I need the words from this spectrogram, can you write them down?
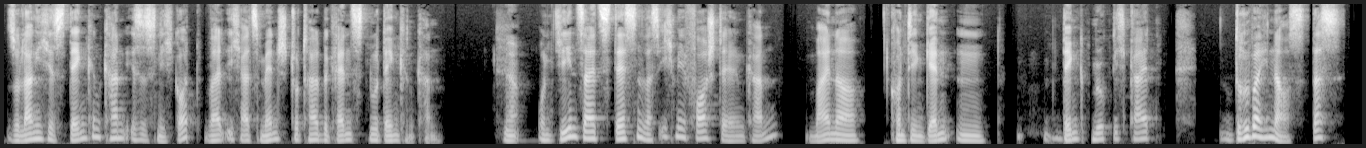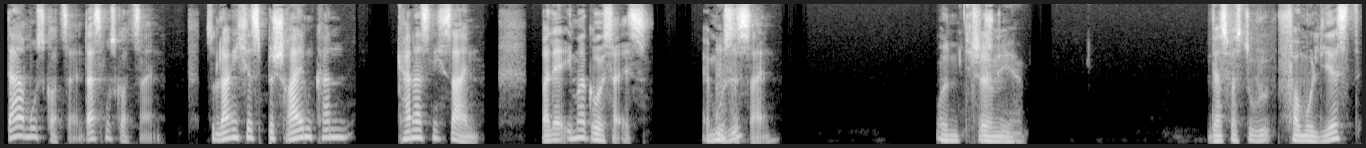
Solange ich es denken kann, ist es nicht Gott, weil ich als Mensch total begrenzt nur denken kann. Ja. Und jenseits dessen, was ich mir vorstellen kann, meiner kontingenten Denkmöglichkeiten drüber hinaus. Das, da muss Gott sein. Das muss Gott sein. Solange ich es beschreiben kann, kann es nicht sein, weil er immer größer ist. Er muss mhm. es sein. Und ähm, das, was du formulierst,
